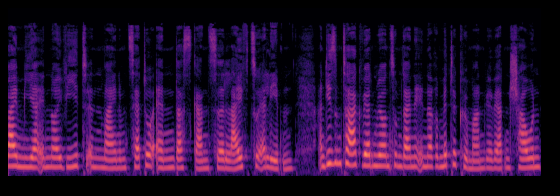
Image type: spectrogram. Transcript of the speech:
bei mir in Neuwied in meinem ZON das Ganze live zu erleben. An diesem Tag werden wir uns um deine innere Mitte kümmern. Wir werden schauen,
